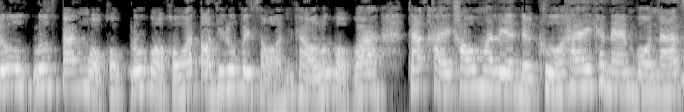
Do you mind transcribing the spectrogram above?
ลูกลูกตั้งบอกลูกบอกเขาว่าตอนที่ลูกไปสอนเขาลูกบอกว่า ถ้าใครเข้ามาเรียนเดี๋ยวครูให้คะแนนโบนัส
